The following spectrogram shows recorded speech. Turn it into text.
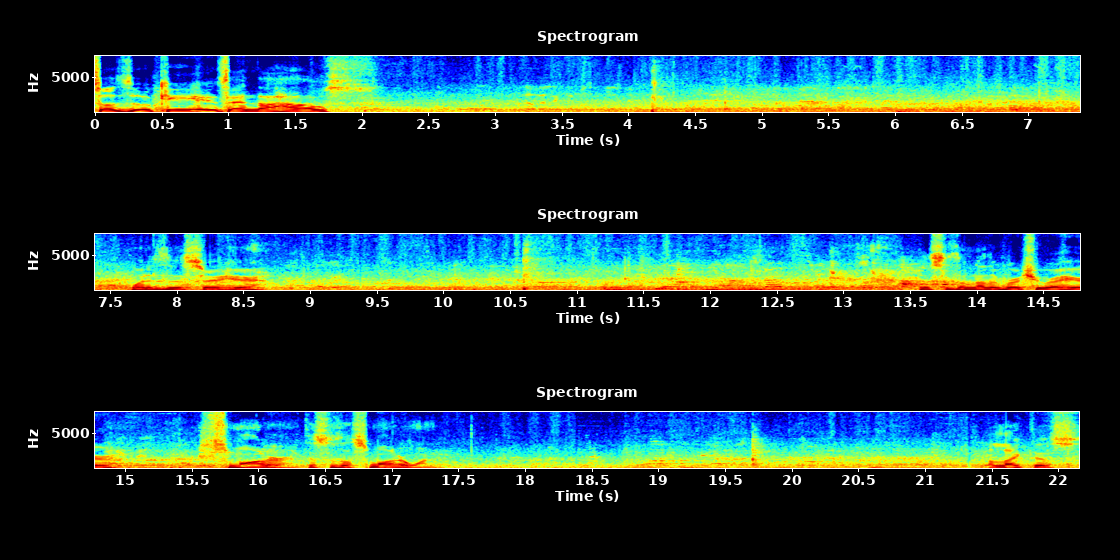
Suzuki is in the house. What is this right here? This is another Virtue right here. Smaller. This is a smaller one. I like this.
